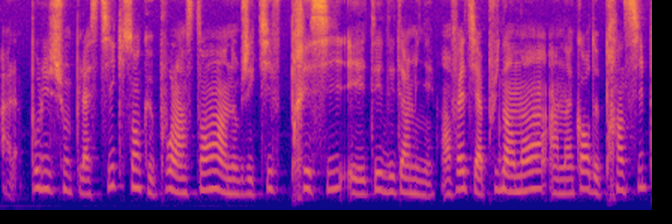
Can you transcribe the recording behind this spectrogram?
à la pollution plastique sans que pour l'instant un objectif précis ait été déterminé. En fait, il y a plus d'un an, un accord de principe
